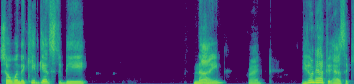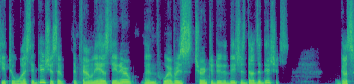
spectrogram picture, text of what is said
So when the kid gets to be nine, right? you don't have to ask the kid to wash the dishes. The, the family has dinner, and whoever is turned to do the dishes does the dishes. Goes,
